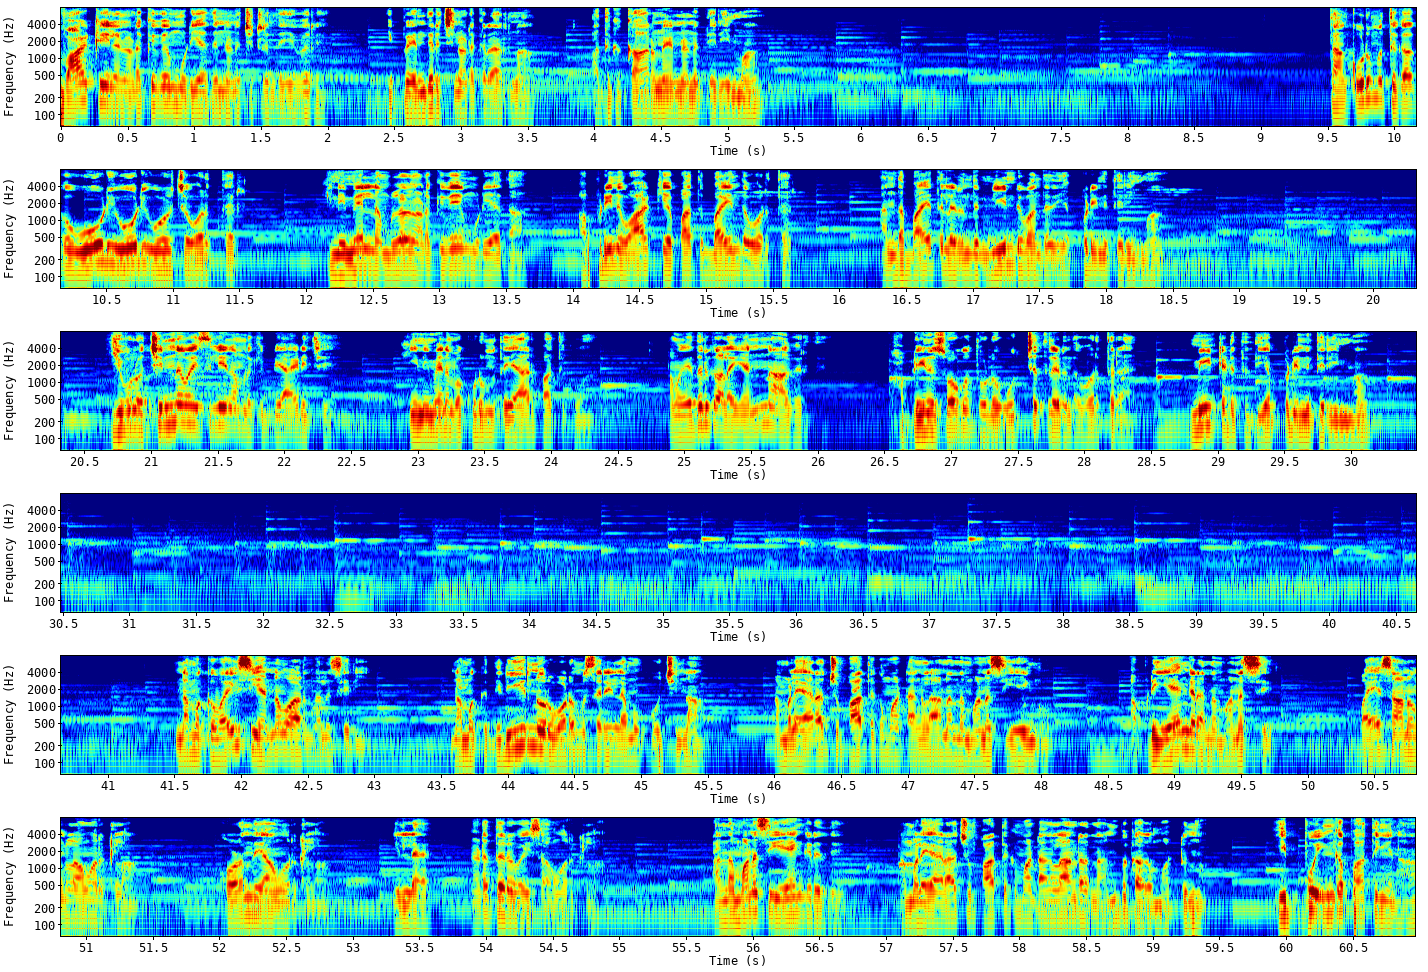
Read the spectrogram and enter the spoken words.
வாழ்க்கையில் நடக்கவே முடியாதுன்னு நினச்சிட்டு இருந்த இவர் இப்போ எந்திரிச்சு நடக்கிறாருன்னா அதுக்கு காரணம் என்னன்னு தெரியுமா? தான் குடும்பத்துக்காக ஓடி ஓடி ஒழிச்ச ஒருத்தர் இனிமேல் நம்மளால் நடக்கவே முடியாதா? அப்படின்னு வாழ்க்கையை பார்த்து பயந்த ஒருத்தர் அந்த பயத்துல இருந்து மீண்டு வந்தது எப்படின்னு தெரியுமா? இவ்வளோ சின்ன வயசுலேயே நம்மளுக்கு இப்படி ஆயிடுச்சு. இனிமேல் நம்ம குடும்பத்தை யார் பார்த்துக்குவா? நம்ம எதிர்காலம் என்ன ஆகுறது? அப்படின்னு சோகத்தோட உச்சத்தில் இருந்த ஒருத்தரை மீட்டெடுத்தது எப்படின்னு தெரியுமா? நமக்கு வயசு என்னவா இருந்தாலும் சரி நமக்கு திடீர்னு ஒரு உடம்பு சரியில்லாம போச்சுன்னா நம்மளை யாராச்சும் பார்த்துக்க மாட்டாங்களான்னு அந்த மனசு ஏங்கும். அப்படி ஏங்குற அந்த மனசு வயசானவங்களாகவும் இருக்கலாம் குழந்தையாகவும் இருக்கலாம் இல்லை நடுத்தர வயசாகவும் இருக்கலாம். அந்த மனசு ஏங்குறது நம்மளை யாராச்சும் பார்த்துக்க மாட்டாங்களான்ற அந்த அன்புக்காக மட்டும்தான். இப்போ இங்கே பார்த்தீங்கன்னா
